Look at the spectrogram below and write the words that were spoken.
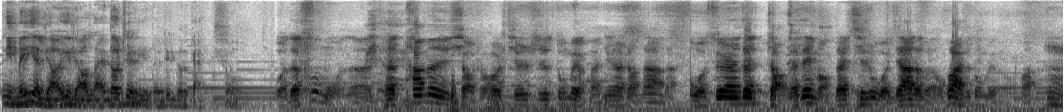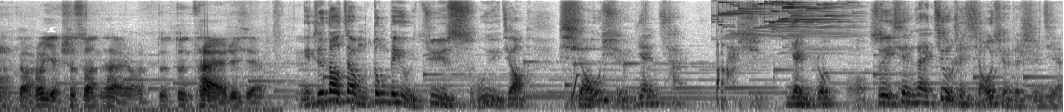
你们也聊一聊来到这里的这个感受。我的父母呢，他他们小时候其实是东北环境下长大的。我虽然在长在内蒙，但其实我家的文化是东北文化。嗯，小时候也吃酸菜，然后炖炖菜这些。你知道，在我们东北有一句俗语叫“小雪腌菜，大雪腌肉”，所以现在就是小雪的时节，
